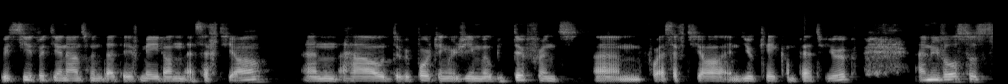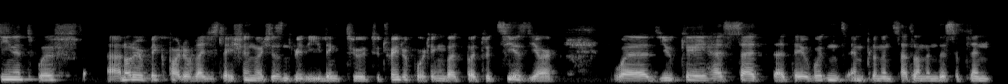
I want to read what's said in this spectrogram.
We see it with the announcement that they've made on SFTR and how the reporting regime will be different um, for SFTR in the UK compared to Europe. And we've also seen it with another big part of legislation, which isn't really linked to, to trade reporting, but, but with CSDR, where the UK has said that they wouldn't implement settlement discipline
